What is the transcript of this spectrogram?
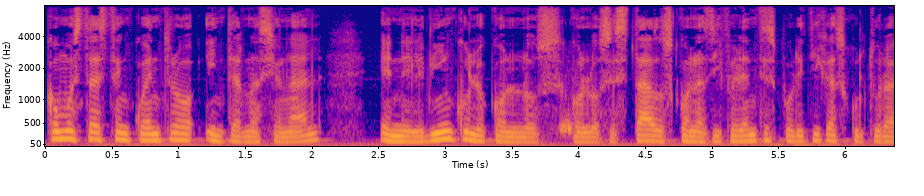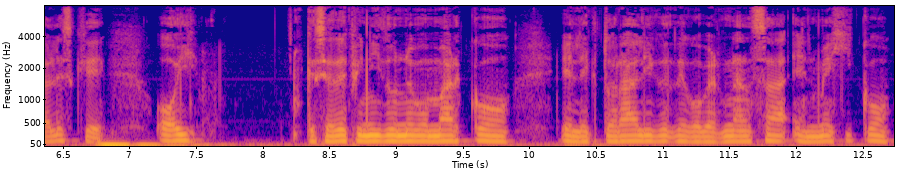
cómo está este encuentro internacional? En el vínculo con los, con los estados, con las diferentes políticas culturales que hoy que se ha definido un nuevo marco electoral y de gobernanza en México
